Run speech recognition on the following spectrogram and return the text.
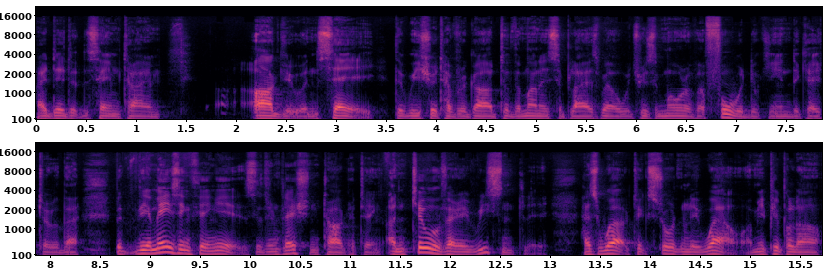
I did at the same time argue and say that we should have regard to the money supply as well, which was more of a forward-looking indicator of that. But the amazing thing is that inflation targeting, until very recently, has worked extraordinarily well. I mean, people are,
